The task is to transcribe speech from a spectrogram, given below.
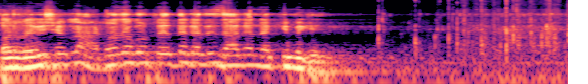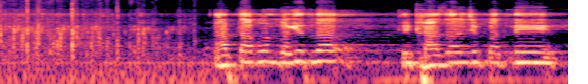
पण रविशेठला हटवायचा कोण प्रयत्न करते जागा नक्की मी घेईन. आता आपण बघितलं की खासदारांची पत्नी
